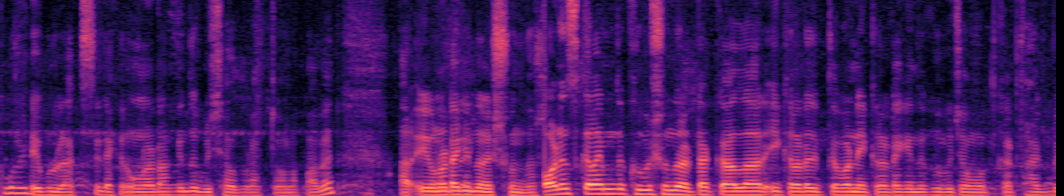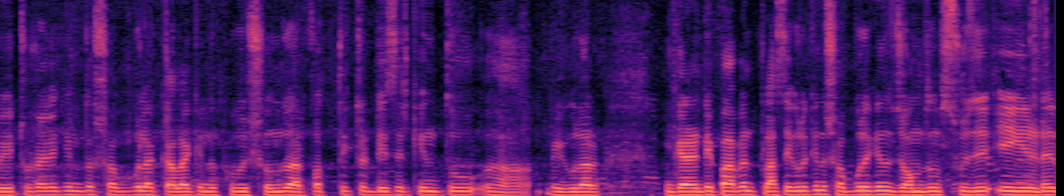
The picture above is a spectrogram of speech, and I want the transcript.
কোয়ালিটিগুলো রাখছি। দেখেন ওনাটা কিন্তু বিশাল বড় একটা ওনা পাবেন। আর এই ওনাটা কিন্তু অনেক সুন্দর। অরেঞ্জ কালার কিন্তু খুবই সুন্দর একটা কালার এই কালারটা দেখতে পারেন, এই কালারটা কিন্তু খুবই চমৎকার থাকবে। টোটালি কিন্তু সবগুলো কালার কিন্তু খুবই সুন্দর। আর প্রত্যেকটা ড্রেসের কিন্তু রেগুলার গ্যারান্টি পাবেন। প্লাস এগুলো কিন্তু সবগুলো কিন্তু জমজম সুজে এই রেটের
